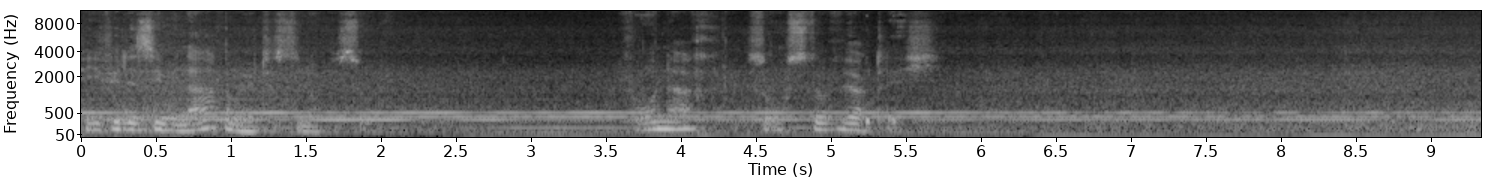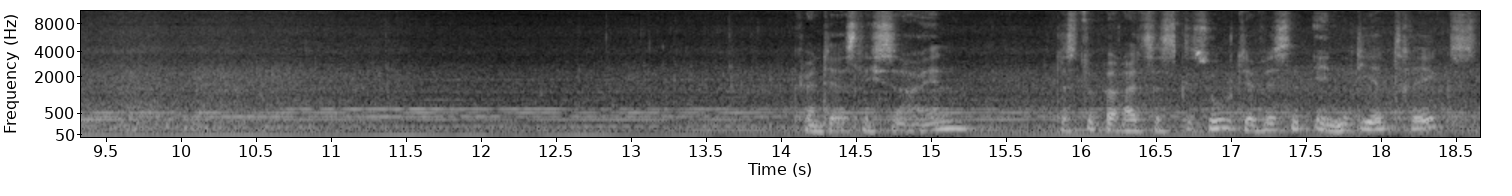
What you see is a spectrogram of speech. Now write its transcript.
Wie viele Seminare möchtest du noch besuchen? Wonach suchst du wirklich? Könnte es nicht sein, dass du bereits das gesuchte Wissen in dir trägst?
